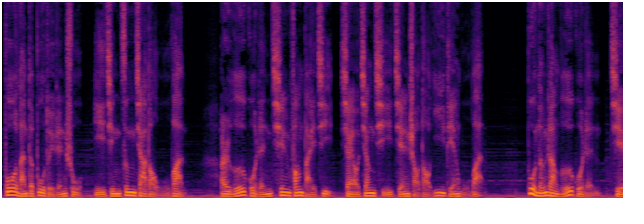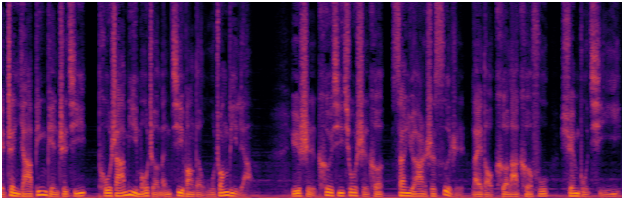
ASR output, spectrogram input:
波兰的部队人数已经增加到五万，而俄国人千方百计想要将其减少到一点五万。不能让俄国人借镇压兵变之机屠杀密谋者们寄望的武装力量。于是，科西丘什科三月二十四日来到克拉科夫，宣布起义。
